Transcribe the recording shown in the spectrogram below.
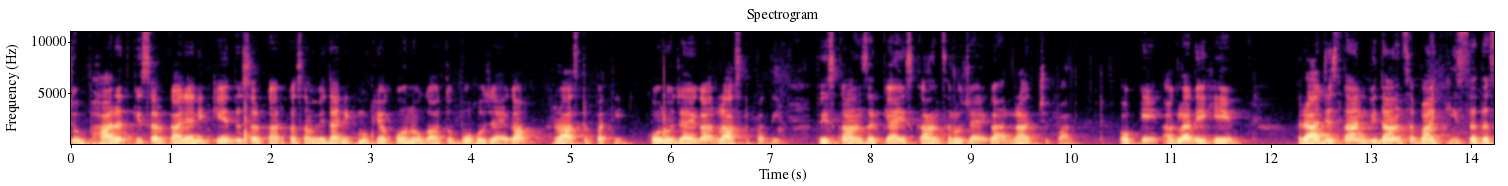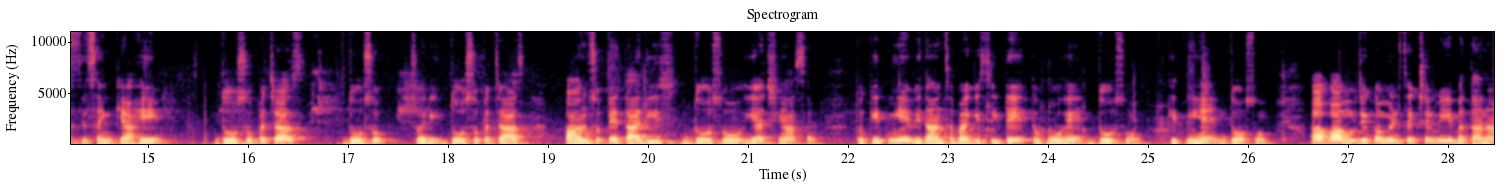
जो भारत की सरकार यानी केंद्र सरकार का संवैधानिक मुखिया कौन होगा? तो वो हो जाएगा राष्ट्रपति। कौन हो जाएगा? राष्ट्रपति। तो इसका आंसर क्या है? इसका आंसर हो जाएगा राज्यपाल। ओके, अगला देखिए। राजस्थान विधानसभा की सदस्य संख्या है 250 200 सॉरी 250 545 200 या छियासठ। तो कितनी है? विधानसभा की सीटें तो वो है 200 कितनी है? 200 अब आप मुझे कमेंट सेक्शन में ये बताना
